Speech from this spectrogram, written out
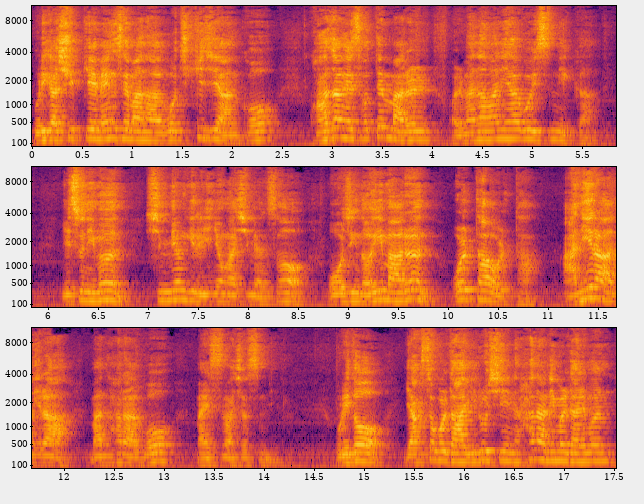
우리가 쉽게 맹세만 하고 지키지 않고 과장의 헛된 말을 얼마나 많이 하고 있습니까? 예수님은 신명기를 인용하시면서 오직 너희 말은 옳다 옳다 아니라 아니라만 하라고 말씀하셨습니다. 우리도 약속을 다 이루신 하나님을 닮은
